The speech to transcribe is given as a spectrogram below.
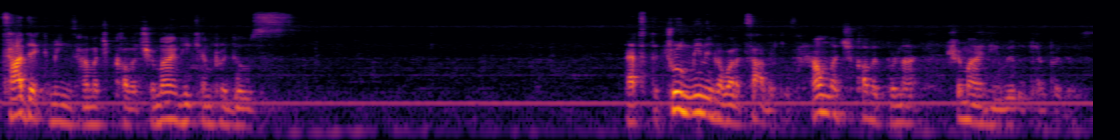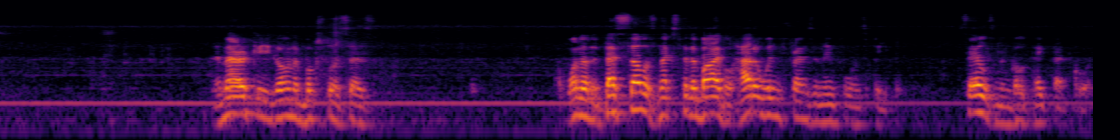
tzaddik means how much kavod shemaim he can produce. That's the true meaning of what a tzaddik is. How much kavod shemaim he really can produce. In America, you go in a bookstore, and says, one of the best sellers next to the Bible, How to Win Friends and Influence People. Salesmen go take that course.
